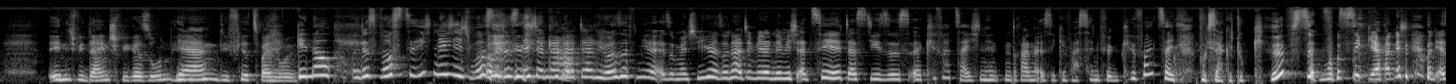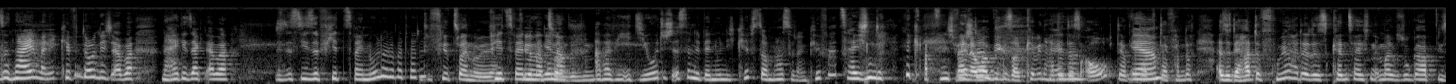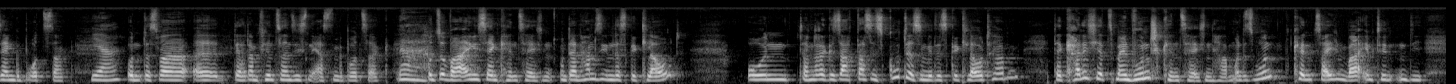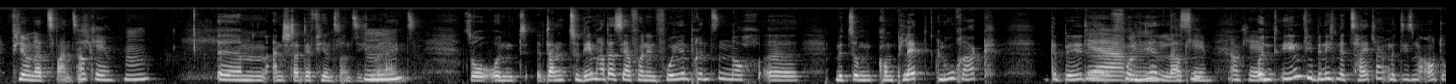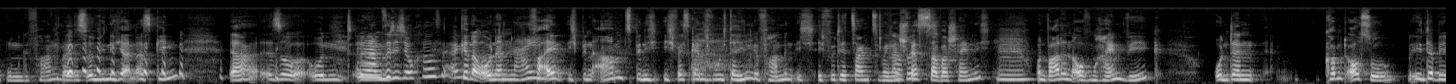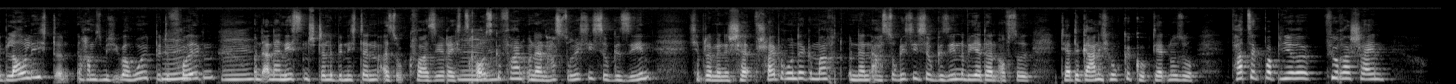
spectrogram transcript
ähnlich wie dein Schwiegersohn, hinten ja. die 420. Genau, und das wusste ich nicht. Ich wusste das nicht. Und dann genau. hat dann Josef mir, also mein Schwiegersohn hatte mir dann nämlich erzählt, dass dieses äh, Kifferzeichen hinten dran ist. Ich was denn für ein Kifferzeichen? Wo ich sage, du kiffst? Das wusste ich gar nicht. Und er so, nein, man, ich kifft doch nicht. Aber er gesagt, aber das ist diese 420 oder was war das? Die 420, ja. 420, genau. Aber wie idiotisch ist denn das, wenn du nicht kiffst, warum hast du dann Kifferzeichen dran? Ich hab's nicht Nein, verstanden. aber wie gesagt, Kevin hatte also, das auch. Der, ja. der, fand das, also der hatte früher hatte das Kennzeichen immer so gehabt wie sein Geburtstag. Ja. Und das war, äh, der hat am 24.01. Geburtstag. Ah. Und so war eigentlich sein Kennzeichen. Und dann haben sie ihm das geklaut. Und dann hat er gesagt, das ist gut, dass sie mir das geklaut haben. Da kann ich jetzt mein Wunschkennzeichen haben. Und das Wunschkennzeichen war eben hinten die 420. Okay. Hm ähm, anstatt der 2401. Mhm. So, und dann zudem hat er es ja von den Folienprinzen noch äh, mit so einem komplett Glurak Gebilde ja, folieren mhm. lassen. Okay, okay. Und irgendwie bin ich eine Zeit lang mit diesem Auto rumgefahren, weil das irgendwie nicht anders ging. Ja, so und dann haben sie ähm, dich auch raus. Genau und dann Nein. vor allem ich bin abends bin ich ich weiß gar nicht, wo ich da hingefahren bin. Ich, ich würde jetzt sagen zu meiner Verrückt. Schwester wahrscheinlich mhm. und war dann auf dem Heimweg und dann kommt auch so, hinter mir Blaulicht, dann haben sie mich überholt, bitte mhm. folgen. Mhm. Und an der nächsten Stelle bin ich dann also quasi rechts mhm. rausgefahren und dann hast du richtig so gesehen, ich habe dann meine Scheibe runtergemacht und dann hast du richtig so gesehen, wie er dann auf so, der hatte gar nicht hochgeguckt, der hat nur so Fahrzeugpapiere, Führerschein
